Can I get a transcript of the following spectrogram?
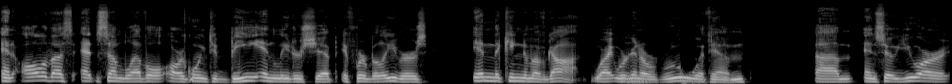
and all of us at some level are going to be in leadership if we're believers in the kingdom of God. Right, we're going to rule with Him. Um, and so you are,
